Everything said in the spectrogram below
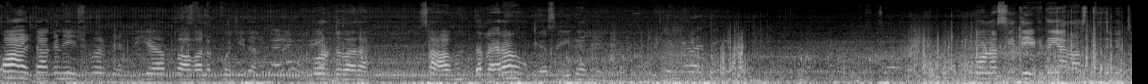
ਪਾਲਟਾ ਗਣੇਸ਼ਵਰ ਪੈਂਦੀ ਆ ਬਾਬਾ ਲੱਖੋ ਜੀ ਦਾ ਗੁਰਦੁਆਰਾ। ਸਾਹਿਬ ਦੁਪਹਿਰਾ ਹੋ ਗਿਆ ਸਹੀ ਗੱਲ ਹੈ। ਹੁਣ ਅਸੀਂ ਦੇਖਦੇ ਹਾਂ ਰਸਤੇ ਦੇ ਵਿੱਚ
